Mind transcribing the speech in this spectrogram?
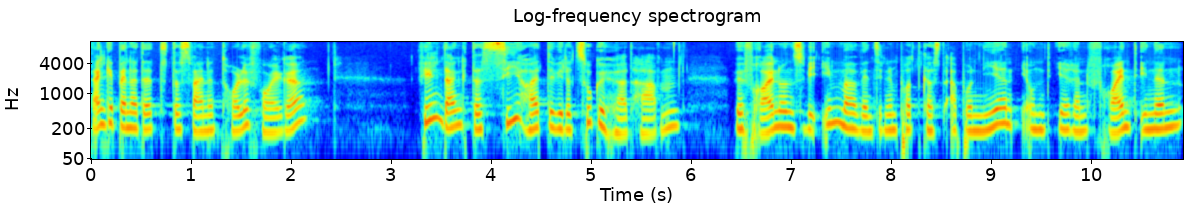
Danke, Bernadette. Das war eine tolle Folge. Vielen Dank, dass Sie heute wieder zugehört haben. Wir freuen uns wie immer, wenn Sie den Podcast abonnieren und Ihren Freundinnen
